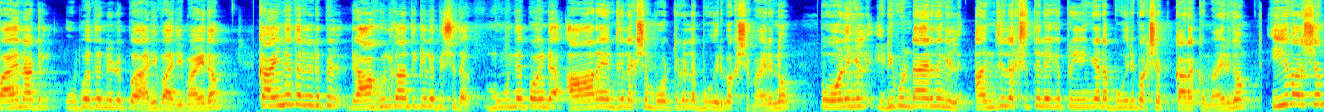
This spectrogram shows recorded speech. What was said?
വയനാട്ടിൽ ഉപതെരഞ്ഞെടുപ്പ് അനിവാര്യമായത്. കഴിഞ്ഞ തെരഞ്ഞെടുപ്പിൽ രാഹുൽ ഗാന്ധിക്ക് ലഭിച്ചത് മൂന്ന് പോയിന്റ് ആറ് അഞ്ച് ലക്ഷം വോട്ടുകളുടെ ഭൂരിപക്ഷമായിരുന്നു. പോളിംഗിൽ ഇടിവുണ്ടായിരുന്നെങ്കിൽ അഞ്ച് ലക്ഷത്തിലേക്ക് പ്രിയങ്കയുടെ ഭൂരിപക്ഷം കടക്കുമായിരുന്നു. ഈ വർഷം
